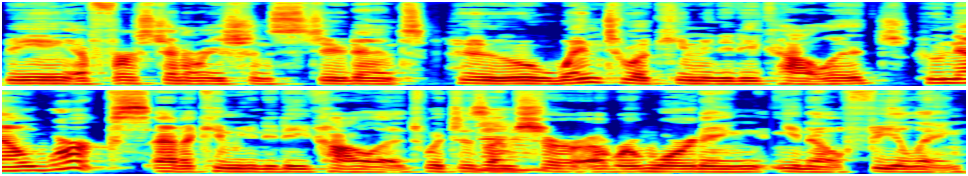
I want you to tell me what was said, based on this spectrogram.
being a first generation student who went to a community college, who now works at a community college, which is, yeah. I'm sure, a rewarding, you know, feeling.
